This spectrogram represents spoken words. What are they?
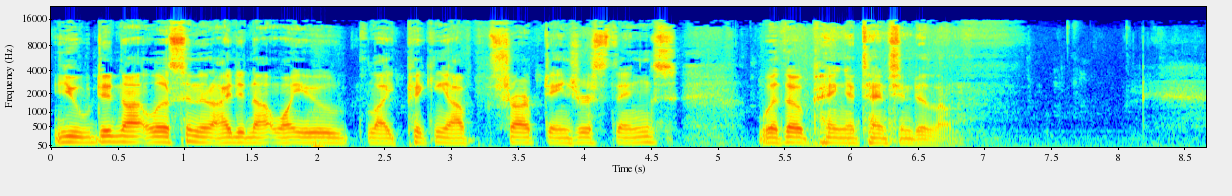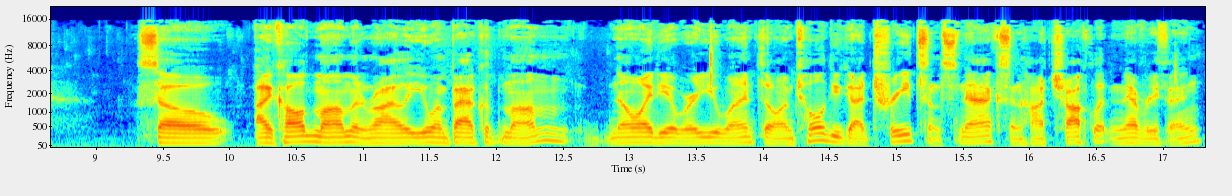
You did not listen, and I did not want you like picking up sharp, dangerous things without paying attention to them. So I called mom and Riley. You went back with mom. No idea where you went, though. I'm told you got treats and snacks and hot chocolate and everything.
